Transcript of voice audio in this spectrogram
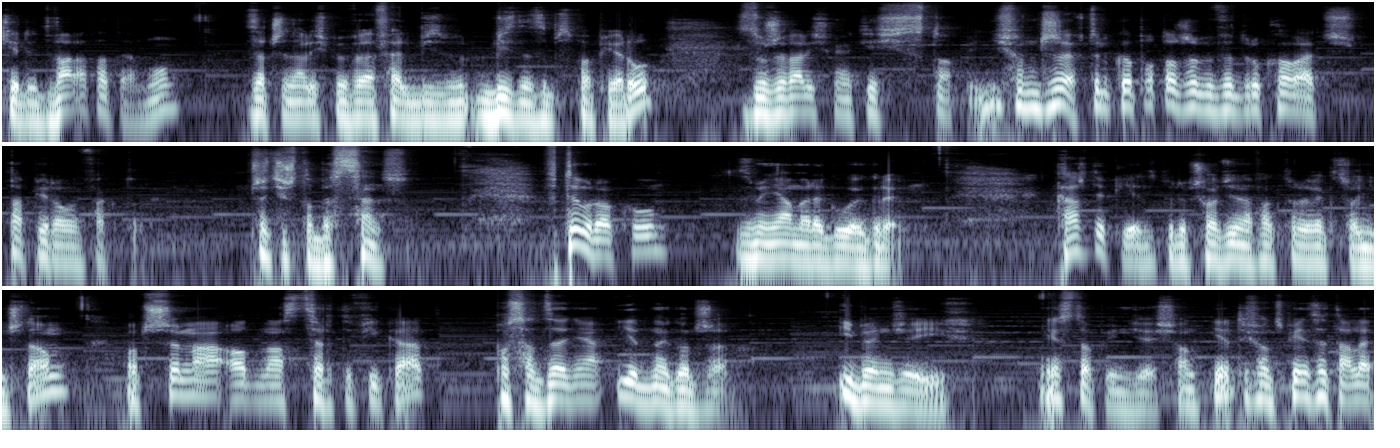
kiedy dwa lata temu zaczynaliśmy WFL Biz- Biznes bez papieru, zużywaliśmy jakieś 150 drzew tylko po to, żeby wydrukować papierowe faktury. Przecież to bez sensu. W tym roku zmieniamy reguły gry. Każdy klient, który przychodzi na fakturę elektroniczną, otrzyma od nas certyfikat posadzenia jednego drzewa. I będzie ich nie 150, nie 1500, ale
